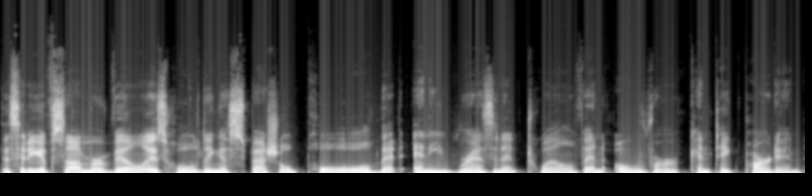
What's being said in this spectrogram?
The city of Somerville is holding a special poll that any resident 12 and over can take part in.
